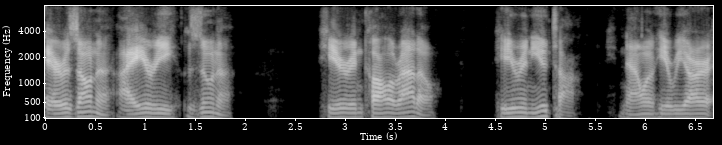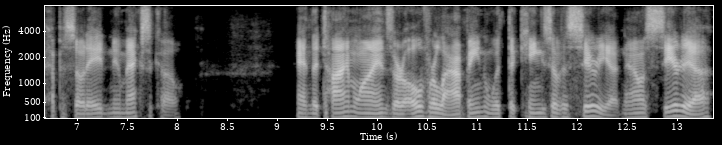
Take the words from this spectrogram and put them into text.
Arizona, Arizona, here in Colorado, here in Utah. Now here we are, episode eight, New Mexico. And the timelines are overlapping with the kings of Assyria. Now, Assyria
